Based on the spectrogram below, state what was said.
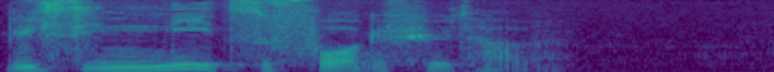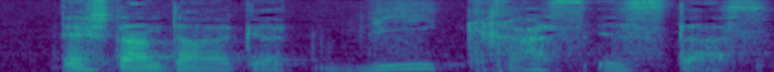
wie ich sie nie zuvor gefühlt habe. Der stand da und gesagt, wie krass ist das?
